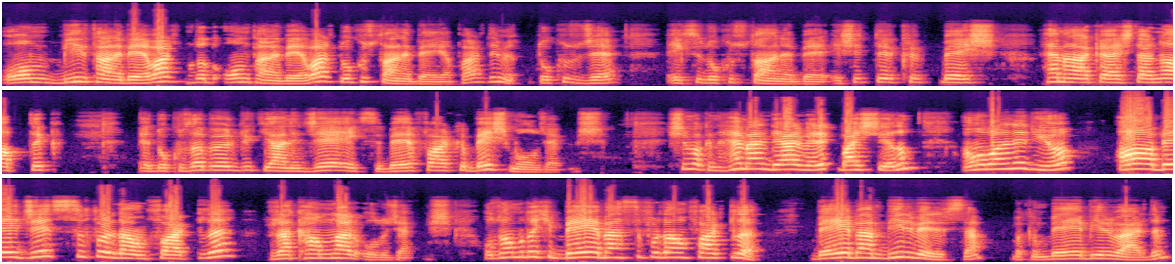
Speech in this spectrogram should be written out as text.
11 tane B var. Burada da 10 tane B var. 9 tane B yapar değil mi? 9C eksi 9 tane B eşittir 45. Hemen arkadaşlar ne yaptık? E, 9'a böldük. Yani C eksi B farkı 5 mi olacakmış? Şimdi bakın hemen değer vererek başlayalım. Ama bana ne diyor? A, B, C sıfırdan farklı rakamlar olacakmış. O zaman buradaki B'ye ben sıfırdan farklı B'ye ben 1 verirsem bakın B'ye 1 verdim.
